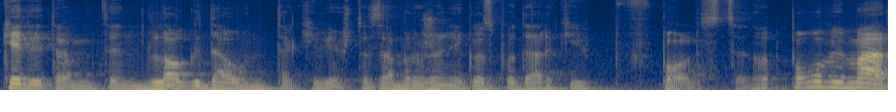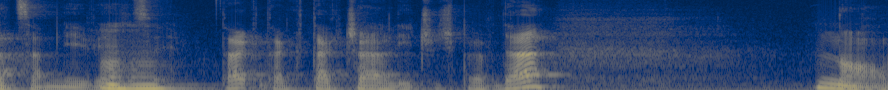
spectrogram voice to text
kiedy tam ten lockdown, taki wiesz, to zamrożenie gospodarki w Polsce, no od połowy marca mniej więcej, mhm. tak, tak, tak trzeba liczyć, prawda? No,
